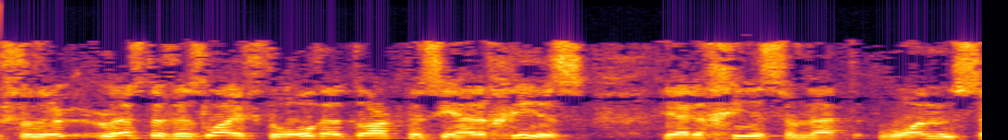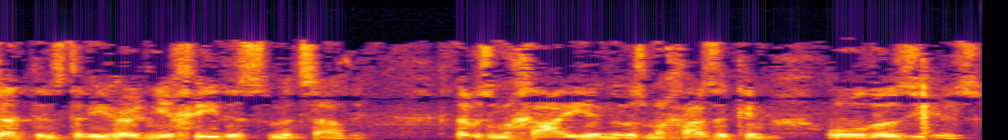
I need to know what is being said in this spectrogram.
for the rest of his life, through all that darkness, he had a chiyas. He had a chiyas from that one sentence that he heard in Yechidus from the tzaddik. That was Machayim, that was Machazikim, all those years.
